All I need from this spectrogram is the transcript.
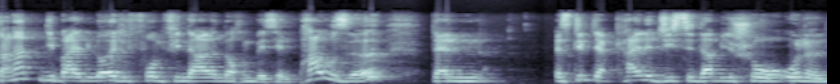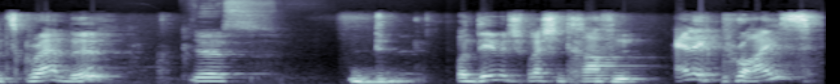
dann hatten die beiden Leute vor dem Finale noch ein bisschen Pause, denn es gibt ja keine GCW-Show ohne einen Scramble. Yes. Und dementsprechend trafen Alec Price,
